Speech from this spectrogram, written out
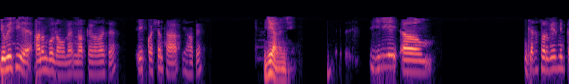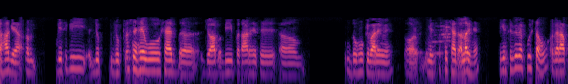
योगेश जी आनंद बोल रहा हूँ मैं नॉर्थ कैरोलिना से। एक क्वेश्चन था यहाँ पे। जी आनंद जी। ये जैसा स्वर्वेद में कहा गया और बेसिकली जो जो प्रश्न है वो शायद जो आप अभी बता रहे थे दोहों के बारे में और उससे शायद अलग है लेकिन फिर भी मैं पूछता हूँ अगर आप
